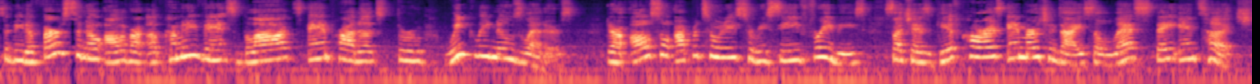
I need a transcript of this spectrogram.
to be the first to know all of our upcoming events, blogs, and products through weekly newsletters. There are also opportunities to receive freebies such as gift cards and merchandise, so let's stay in touch.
